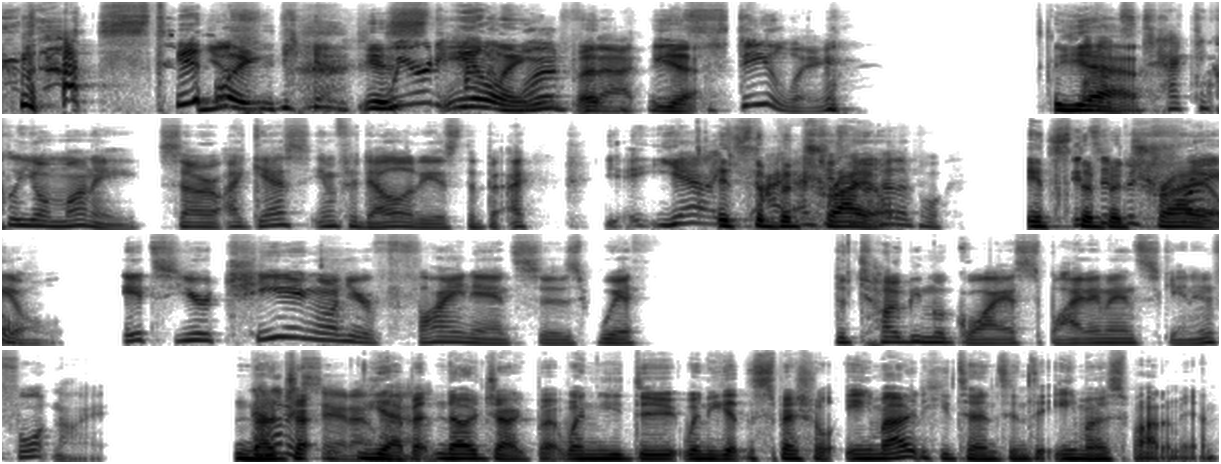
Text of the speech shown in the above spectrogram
That's stealing. Yeah, You're we already stealing, have a word for but- that. It's yeah. stealing. Well, Yeah. that's technically your money. So I guess infidelity is the. Be- I, yeah, It's the I- I betrayal. It's the It's a betrayal. It's you're cheating on your finances with the Tobey Maguire Spider-Man skin in Fortnite. No Now that I joke. say it out Yeah, loud. but no joke. But when you do, when you get the special emote, he turns into emo Spider Man.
